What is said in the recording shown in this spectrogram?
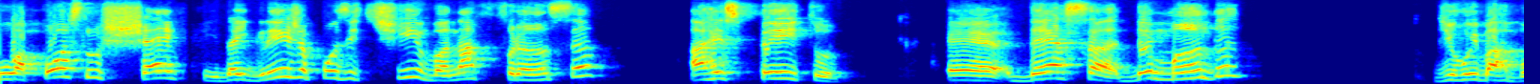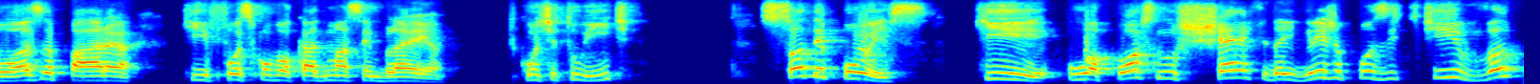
o apóstolo-chefe da Igreja Positiva na França a respeito é, dessa demanda de Rui Barbosa para que fosse convocada uma Assembleia Constituinte. Só depois que o apóstolo-chefe da Igreja Positiva,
